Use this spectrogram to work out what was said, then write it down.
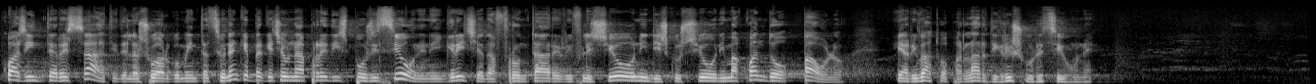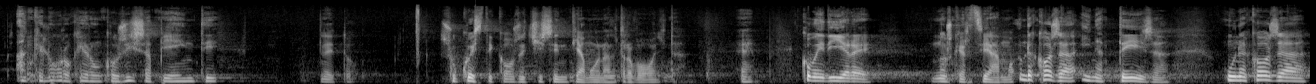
quasi interessati della sua argomentazione, anche perché c'è una predisposizione nei greci ad affrontare riflessioni, discussioni, ma quando Paolo è arrivato a parlare di risurrezione, anche loro che erano così sapienti, hanno detto, su queste cose ci sentiamo un'altra volta. Eh? Come dire, non scherziamo, una cosa inattesa, una cosa...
